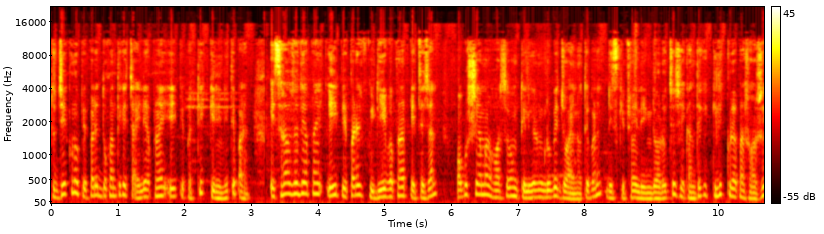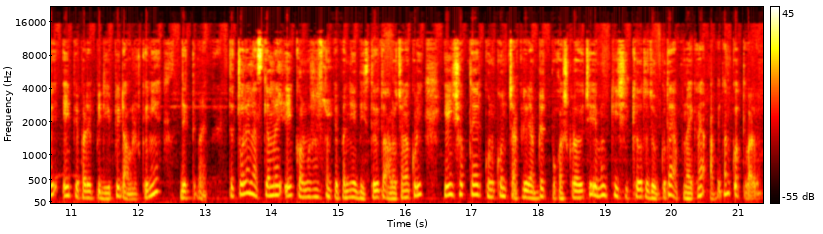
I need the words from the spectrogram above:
তো যে কোনো পেপারের দোকান থেকে চাইলে আপনারা এই পেপারটি কিনে নিতে পারেন। এছাড়াও যদি আপনারা এই পেপারের পিডিএফ আপনারা পেতে চান, অবশ্যই আমার হোয়াটসঅ্যাপ এবং টেলিগ্রাম গ্রুপে জয়েন হতে পারেন। ডিসক্রিপশনে লিঙ্ক দেওয়া রয়েছে, সেখান থেকে ক্লিক করে আপনারা সরাসরি এই পেপারের পিডিএফটি ডাউনলোড করে নিয়ে দেখতে পারেন। তো চলেন আজকে আমরা এই কর্মসংস্থান পেপার নিয়ে বিস্তারিত আলোচনা করি। এই সপ্তাহের কোন কোন চাকরির আপডেট প্রকাশ করা হয়েছে এবং কি শিক্ষাগত যোগ্যতায় আপনারা এখানে আবেদন করতে পারবেন?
